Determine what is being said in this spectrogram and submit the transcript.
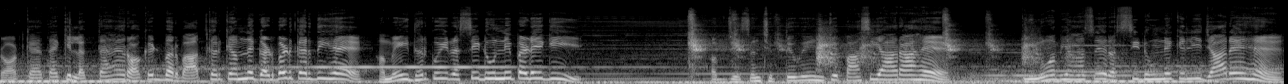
रॉड कहता है कि लगता है रॉकेट बर्बाद करके हमने गड़बड़ कर दी है। हमें इधर कोई रस्सी ढूंढनी पड़ेगी। अब जेसन छिपते हुए इनके पास ही आ रहा है। तीनों अब यहाँ से रस्सी ढूँढने के लिए जा रहे हैं।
